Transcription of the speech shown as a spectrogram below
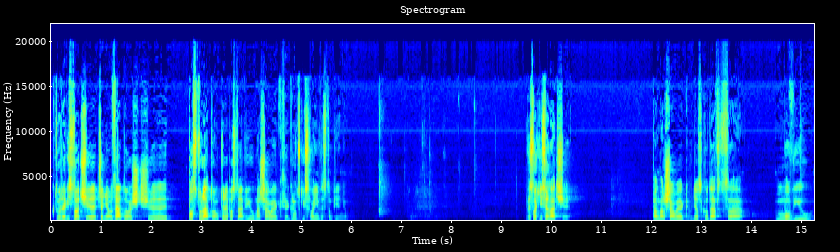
które w istocie czynią zadość y, postulatom, które postawił marszałek Grodzki w swoim wystąpieniu. Wysoki Senacie, pan marszałek wnioskodawca mówił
